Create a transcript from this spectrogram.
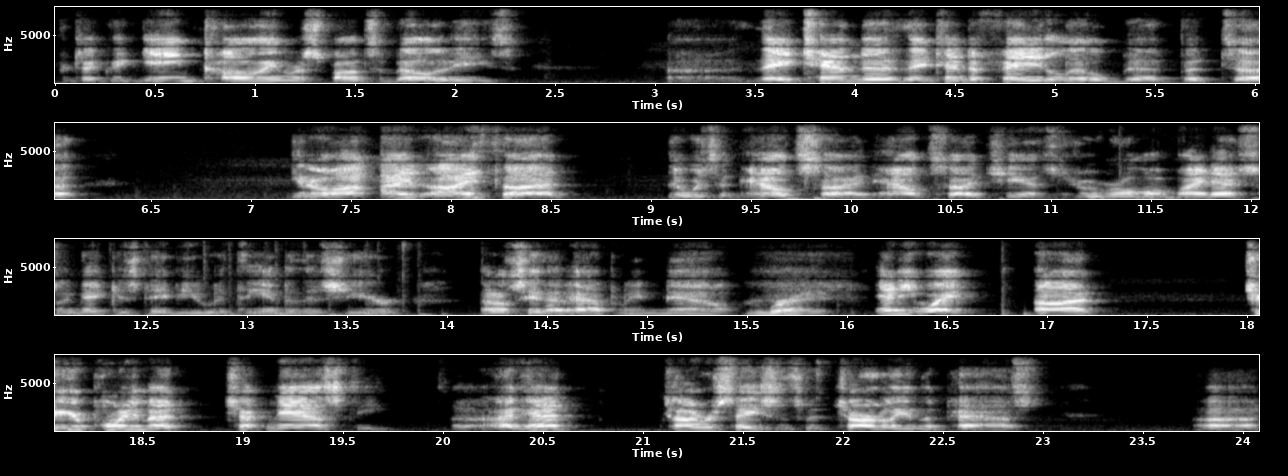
particularly game calling responsibilities, uh, they tend to they tend to fade a little bit. But uh, you know, I I thought there was an outside outside chance Drew Romo might actually make his debut at the end of this year. I don't see that happening now. Right. Anyway, uh, to your point about Chuck Nasty, uh, I've had conversations with Charlie in the past, uh,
